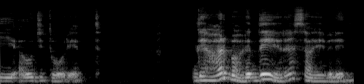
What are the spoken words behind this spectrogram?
i auditoriet. Det har bare dere, sa Evelyn.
